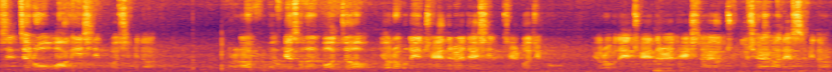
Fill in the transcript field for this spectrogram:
실제로 왕이신 것입니다. 그러나 그분께서는 먼저 여러분의 죄들을 대신 짊어지고 여러분의 죄들을 대신하여 죽으셔야만 했습니다.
